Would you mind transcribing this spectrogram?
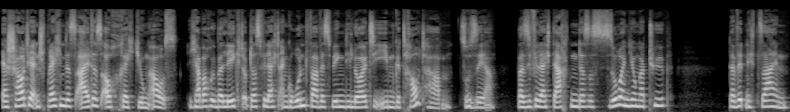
er schaut ja entsprechend des Alters auch recht jung aus. Ich habe auch überlegt, ob das vielleicht ein Grund war, weswegen die Leute ihm getraut haben, so sehr. Weil sie vielleicht dachten, das ist so ein junger Typ, da wird nichts sein.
